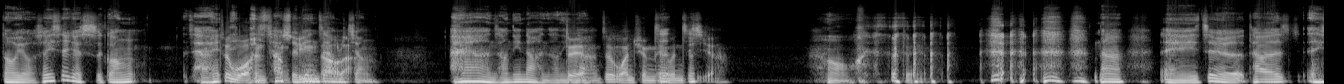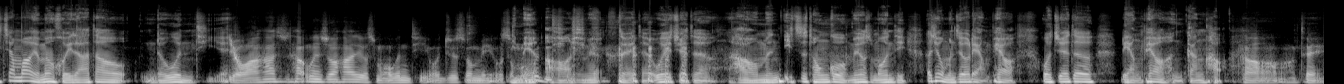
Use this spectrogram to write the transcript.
都有。所以这个时光才，这我很常听到了。哎呀，很常听到，很常听到。对啊，这完全没问题啊。哦，对。那诶，这个他诶，酱包有没有回答到你的问题？有啊，他他问说他有什么问题，我就说没有什么问题。没有哦，你没有。对对，我也觉得好，我们一致通过，没有什么问题。而且我们只有两票，我觉得两票很刚好。哦，对。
